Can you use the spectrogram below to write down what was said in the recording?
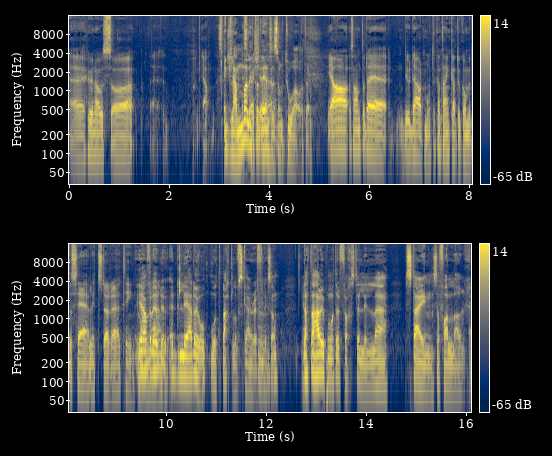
eh, who knows, og eh, Ja. Jeg ikke- glemmer skal litt at det er en sesong to av og til. Ja, sant, og det, det er jo der du på en måte kan tenke at du kommer til å se litt større ting. Ja, Men, for det, eh, det leder jo opp mot Battle of Scariff, liksom. Dette her er jo på en måte det første lille steinen som faller. Ja.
